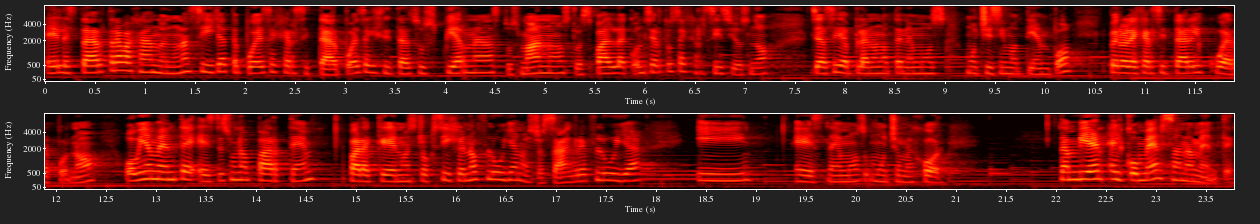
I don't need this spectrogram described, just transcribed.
El estar trabajando en una silla te puedes ejercitar, puedes ejercitar sus piernas, tus manos, tu espalda, con ciertos ejercicios, ¿no? Ya si de plano no tenemos muchísimo tiempo, pero el ejercitar el cuerpo, ¿no? Obviamente, esta es una parte para que nuestro oxígeno fluya, nuestra sangre fluya y estemos mucho mejor. También el comer sanamente.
